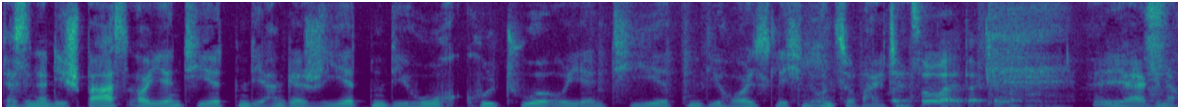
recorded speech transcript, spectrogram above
Das sind dann die Spaßorientierten, die Engagierten, die Hochkulturorientierten, die Häuslichen und so weiter. Und so weiter, genau. Ja, genau.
